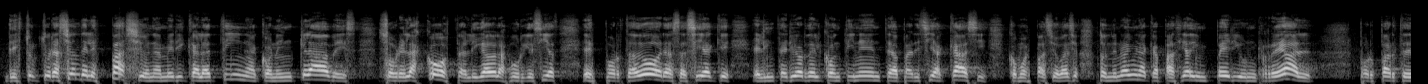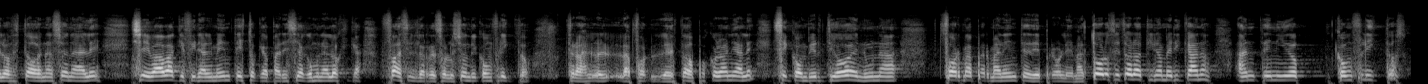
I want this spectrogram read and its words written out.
de estructuración del espacio en América Latina con enclaves sobre las costas ligado a las burguesías exportadoras, hacía que el interior del continente aparecía casi como espacio vacío, donde no hay una capacidad de imperium real por parte de los estados nacionales, llevaba a que finalmente esto que aparecía como una lógica fácil de resolución de conflicto tras los estados postcoloniales, se convirtió en una forma permanente de problema. Todos los estados latinoamericanos han tenido conflictos.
